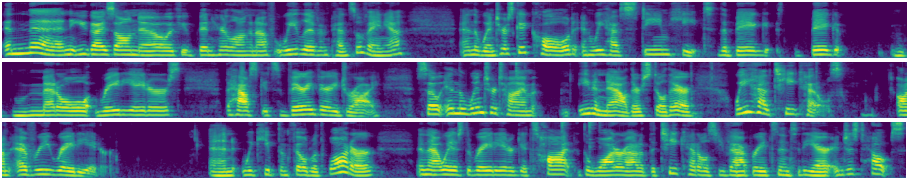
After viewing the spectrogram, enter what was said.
And then you guys all know, if you've been here long enough, we live in Pennsylvania and the winters get cold and we have steam heat, the big, big metal radiators. The house gets very, very dry. So in the wintertime, even now, they're still there. We have tea kettles on every radiator. And we keep them filled with water. And that way, as the radiator gets hot, the water out of the tea kettles evaporates into the air and just helps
